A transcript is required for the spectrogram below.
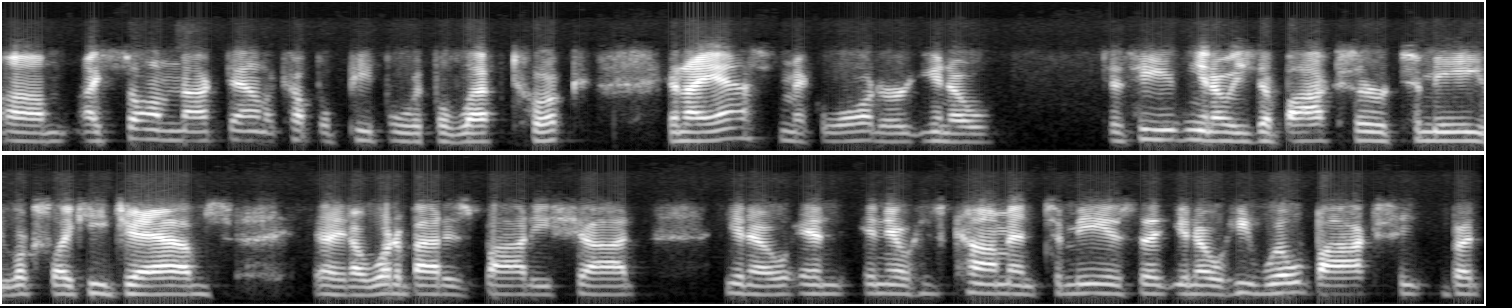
Um, I saw him knock down a couple people with the left hook, and I asked McWater, you know, because he, you know, he's a boxer to me. He looks like he jabs. You know, what about his body shot? You know, and, and you know, his comment to me is that you know he will box, but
